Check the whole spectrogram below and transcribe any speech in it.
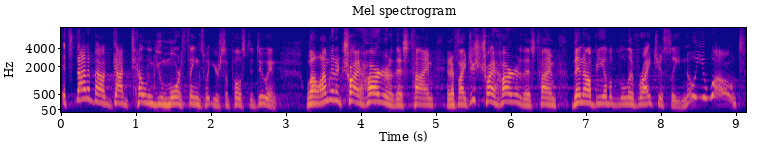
it's not about God telling you more things what you're supposed to do in. Well, I'm going to try harder this time, and if I just try harder this time, then I'll be able to live righteously. No, you won't.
